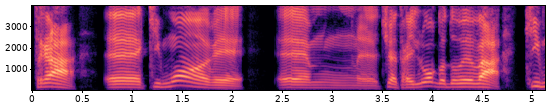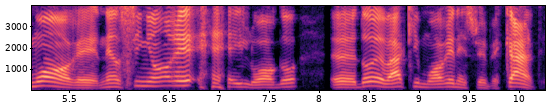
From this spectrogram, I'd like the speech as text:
tra eh, chi muore, ehm, cioè tra il luogo dove va chi muore nel Signore e il luogo eh, dove va chi muore nei suoi peccati.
